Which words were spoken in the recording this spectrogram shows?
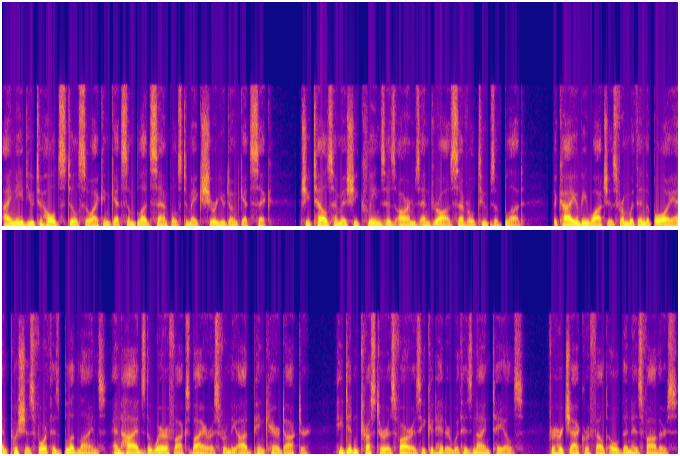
I need you to hold still so I can get some blood samples to make sure you don't get sick. She tells him as she cleans his arms and draws several tubes of blood. The Kyuubi watches from within the boy and pushes forth his bloodlines and hides the Werefox virus from the odd pink hair doctor. He didn't trust her as far as he could hit her with his nine tails. For her chakra felt old than his father's.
